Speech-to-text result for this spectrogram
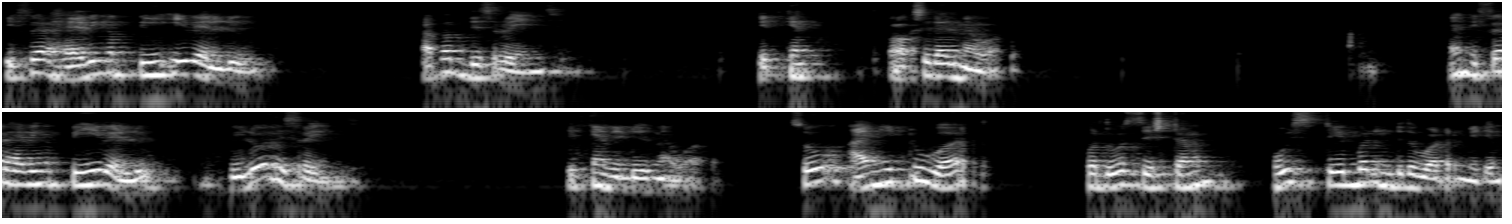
if you are having a PE value above this range it can oxidize my water. And if you are having a PE value below this range it can reduce my water. So I need to work for those system is stable into the water medium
